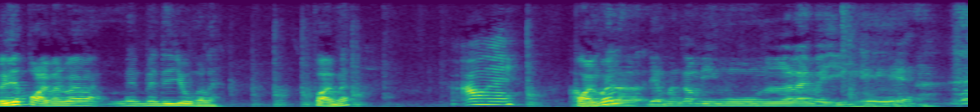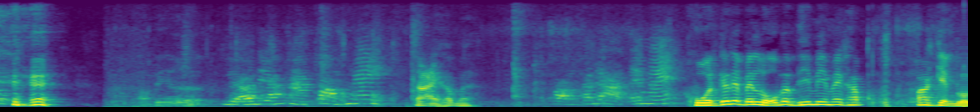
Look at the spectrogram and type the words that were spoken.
หรือจะปล่อยมันไว้วะไม่ไม่ได้ยุ่งกันเลยปล่อยไหม เอาไง ปล่อยไว้เเดี๋ยวมันก็มีงูเงืออะไรมาอีกเอ๋เอาไปเถอะเดี๋ยวเดี๋ยวหากล่องให้ใช่ครับมากล่องกระดาษได้ไหมขวดก็จะเป็นโหลแบบนี้มีไหมครับป้าเก็บโหล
